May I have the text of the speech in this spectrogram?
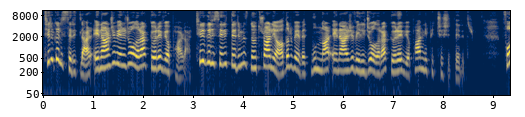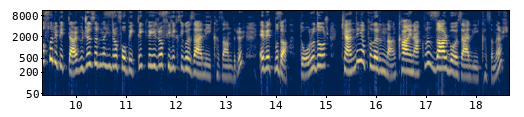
Trigliseritler enerji verici olarak görev yaparlar. Trigliserit dediğimiz nötral yağdır ve evet bunlar enerji verici olarak görev yapan lipid çeşitleridir. Fosfolipidler hücre zarına hidrofobiklik ve hidrofiliklik özelliği kazandırır. Evet bu da doğrudur. Kendi yapılarından kaynaklı zar bu özelliği kazanır.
